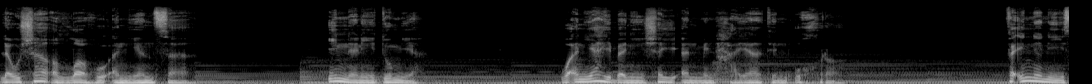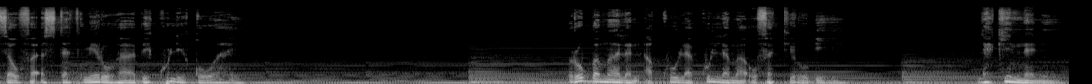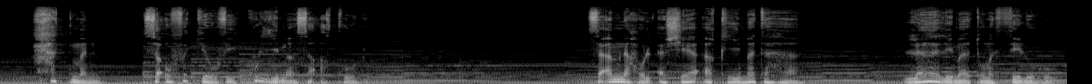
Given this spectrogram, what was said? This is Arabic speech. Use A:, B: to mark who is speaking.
A: لو شاء الله أن ينسى إنني دمية وأن يهبني شيئا من حياة أخرى فإنني سوف أستثمرها بكل قواي. ربما لن أقول كل ما أفكر به لكنني حتما سأفكر في كل ما سأقول. سأمنح الأشياء قيمتها. لا لما تمثله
